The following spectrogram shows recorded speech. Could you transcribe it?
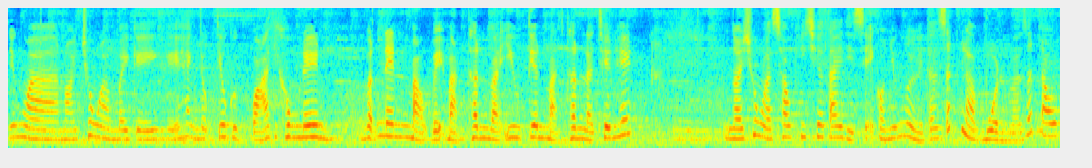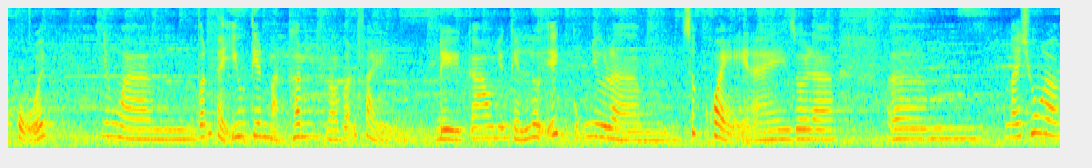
Nhưng mà nói chung là mấy cái cái hành động tiêu cực quá thì không nên. Vẫn nên bảo vệ bản thân và ưu tiên bản thân là trên hết nói chung là sau khi chia tay thì sẽ có những người người ta rất là buồn và rất đau khổ ấy. Nhưng mà vẫn phải ưu tiên bản thân và vẫn phải đề cao những cái lợi ích cũng như là sức khỏe này rồi là uh, nói chung là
